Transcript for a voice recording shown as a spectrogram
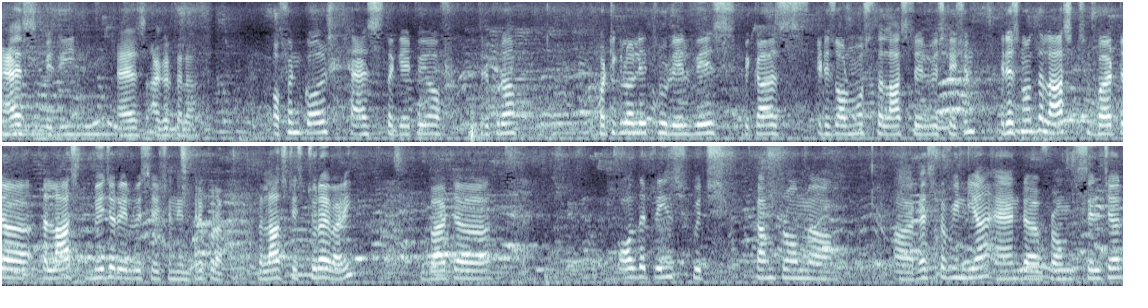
as busy as Agartala. Often called as the gateway of Tripura, particularly through railways because it is almost the last railway station. It is not the last, but uh, the last major railway station in Tripura. The last is Churaibari, but uh, all the trains which come from uh, rest of India and uh, from Silchar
